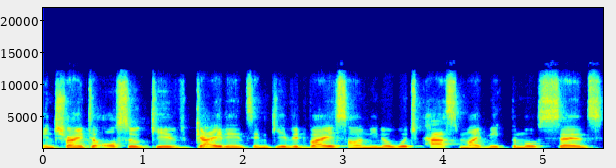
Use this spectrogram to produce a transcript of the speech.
and trying to also give guidance and give advice on you know which paths might make the most sense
